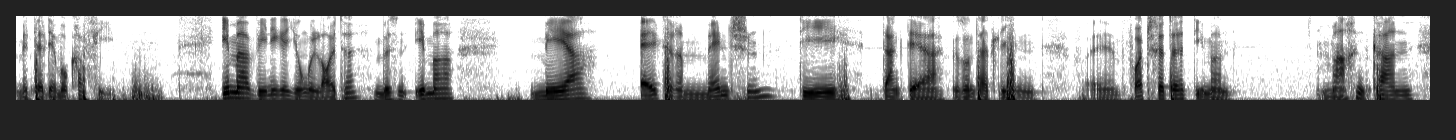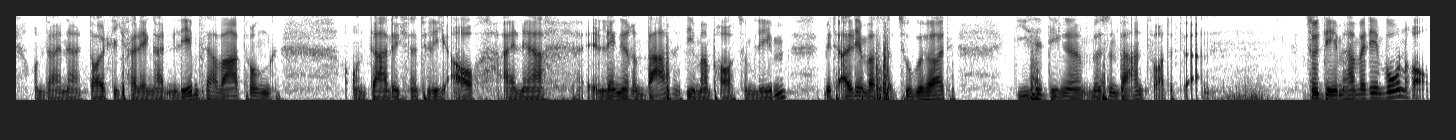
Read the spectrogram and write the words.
mit der Demografie. Immer weniger junge Leute müssen immer mehr ältere Menschen, die dank der gesundheitlichen äh, Fortschritte, die man machen kann und einer deutlich verlängerten Lebenserwartung und dadurch natürlich auch einer längeren Basis, die man braucht zum Leben, mit all dem, was dazugehört, diese Dinge müssen beantwortet werden. Zudem haben wir den Wohnraum.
